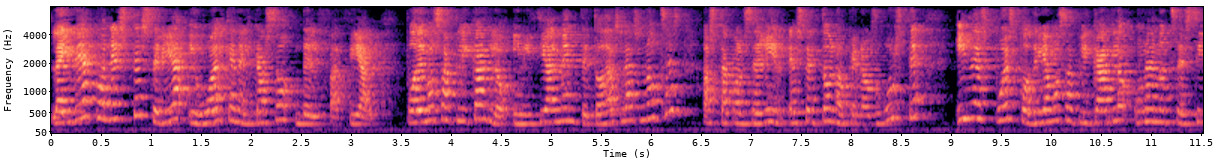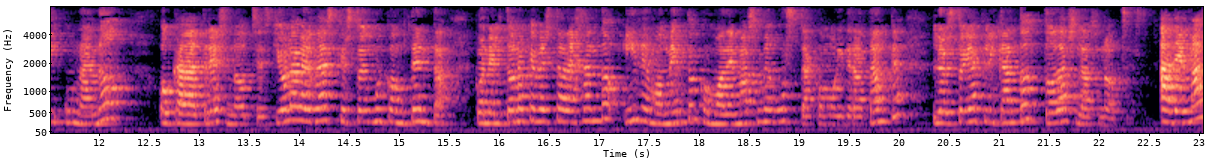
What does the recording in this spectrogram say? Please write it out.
La idea con este sería igual que en el caso del facial. Podemos aplicarlo inicialmente todas las noches hasta conseguir ese tono que nos guste y después podríamos aplicarlo una noche sí, una no, o cada tres noches. Yo la verdad es que estoy muy contenta con el tono que me está dejando y de momento, como además me gusta como hidratante, lo estoy aplicando todas las noches. Además,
